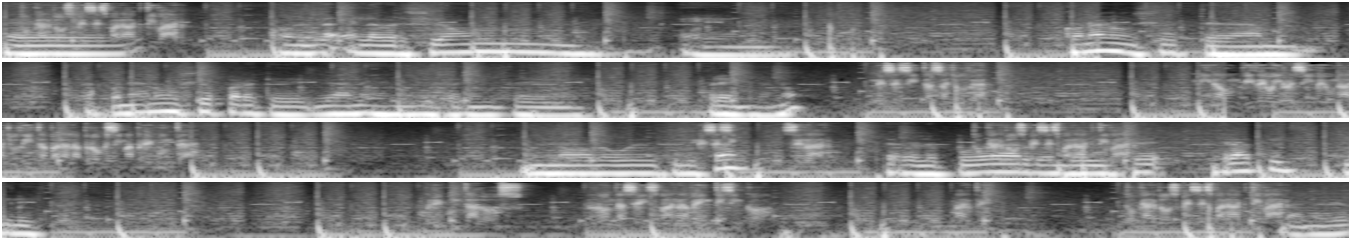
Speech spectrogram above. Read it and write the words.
Eh, con la, en la versión eh, con anuncios te dan te pone anuncios para que ganes diferentes premios, ¿no? Necesitas ayuda. Mira un video y recibe una ayudita para la próxima pregunta. No lo voy a utilizar, Necesi- Cerrar. pero le puedo dar para donde dice gratis y listo. Pregunta 2. Ronda 6 barra 25. Arte. Tocar dos veces para activar. Bueno, yo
